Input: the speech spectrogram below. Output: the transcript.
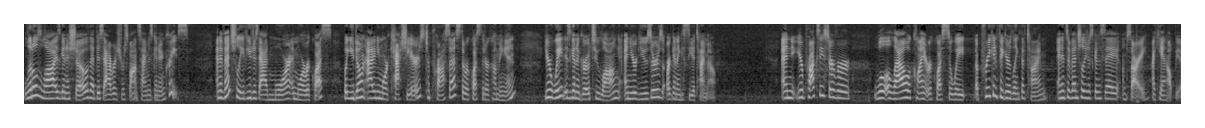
Little's law is going to show that this average response time is going to increase. And eventually, if you just add more and more requests, but you don't add any more cashiers to process the requests that are coming in, your wait is going to grow too long and your users are going to see a timeout. And your proxy server will allow a client request to wait a pre-configured length of time, and it's eventually just going to say, I'm sorry, I can't help you.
